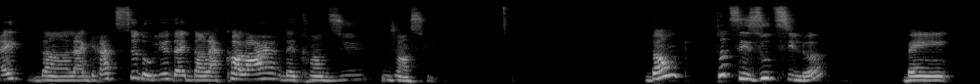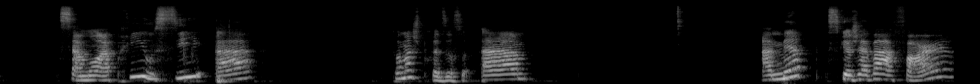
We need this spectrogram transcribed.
être dans la gratitude au lieu d'être dans la colère d'être rendu où j'en suis. Donc, tous ces outils-là, ben, ça m'a appris aussi à. Comment je pourrais dire ça? À, mettre ce que j'avais à faire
